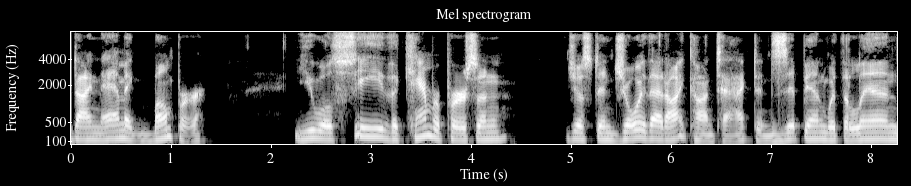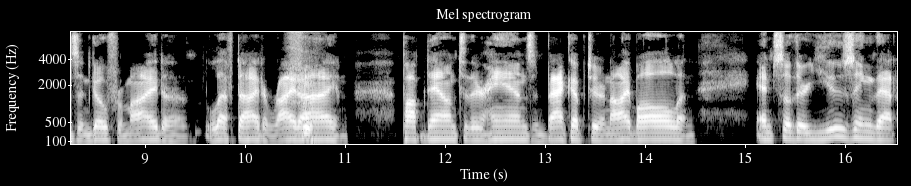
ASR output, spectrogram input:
dynamic bumper, you will see the camera person just enjoy that eye contact and zip in with the lens and go from eye to left eye to right eye and pop down to their hands and back up to an eyeball. And and so they're using that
